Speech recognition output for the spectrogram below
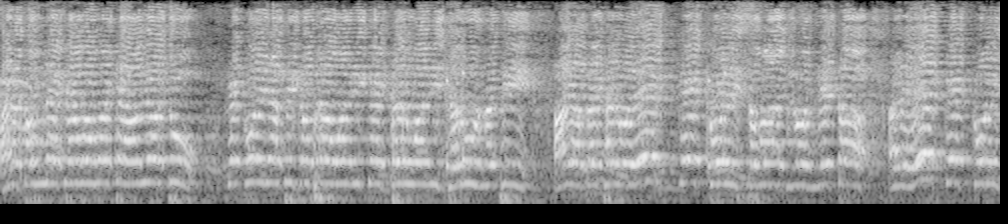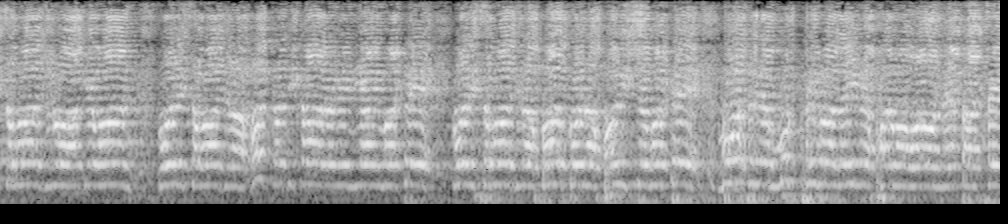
અને તમને કહેવા માટે આવ્યો છું કે કોઈ નથી ગભરાવાની, કે ડરવાની જરૂર નથી. આયા બેઠેલો એક એક કોઈ સમાજનો નેતા અને એક એક કોઈ સમાજનો આગેવાન, કોઈ સમાજના હક અધિકાર અને ન્યાય માટે, કોઈ સમાજના બાળકોના ભવિષ્ય માટે મોતને મુઠ્ઠીમાં લઈને ફરવા વાળો નેતા છે.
